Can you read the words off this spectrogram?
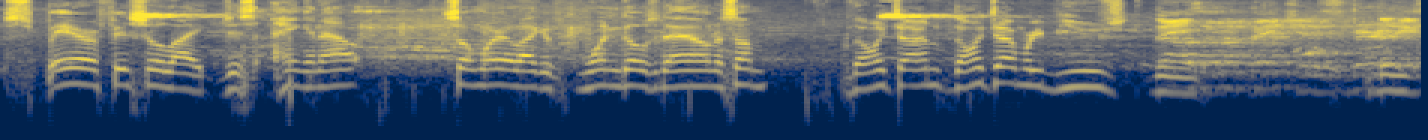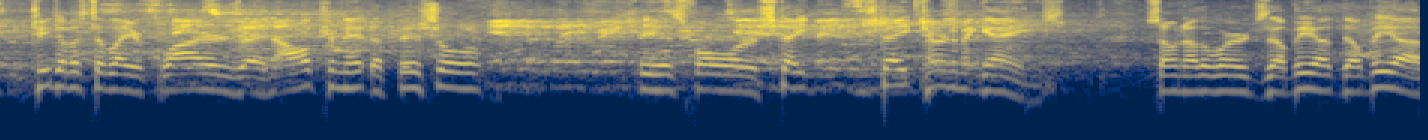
spare official, like just hanging out somewhere, like if one goes down or something? The only time, the only time we've used the the TSSAA requires an alternate official is for state state tournament games. So in other words, there'll be a there'll be a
